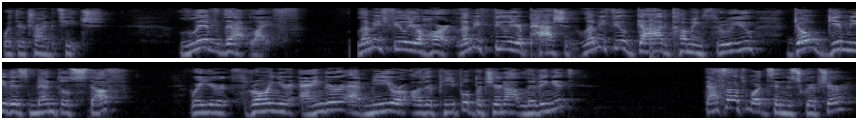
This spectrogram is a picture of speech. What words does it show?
what they're trying to teach. Live that life. Let me feel your heart. Let me feel your passion. Let me feel God coming through you. Don't give me this mental stuff where you're throwing your anger at me or other people, but you're not living it. That's not what's in the scripture.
